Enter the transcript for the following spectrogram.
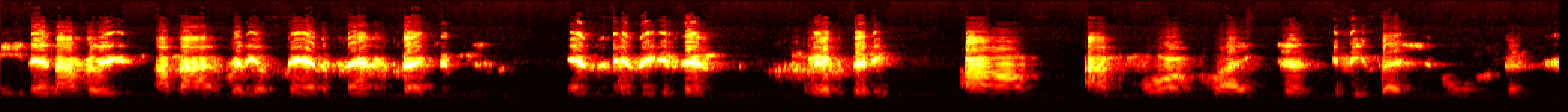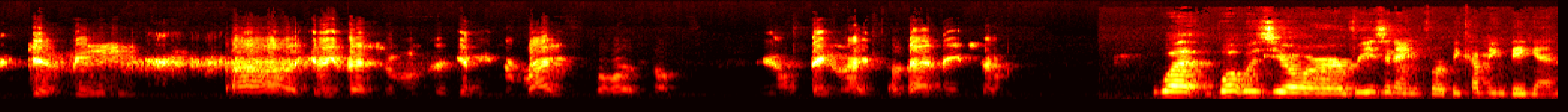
meat, and I'm really, I'm not really a fan of manufactured meat in in the in New York City. Um, I'm more of like just give me vegetables and give me, uh, give me vegetables and give me some rice or some, you know, things like of that nature. What was your reasoning for becoming vegan?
